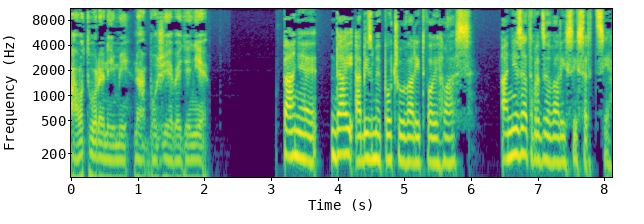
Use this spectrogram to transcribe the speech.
a otvorenými na Božie vedenie. Páne, daj, aby sme počúvali Tvoj hlas a nezatvrdzovali si srdcia.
